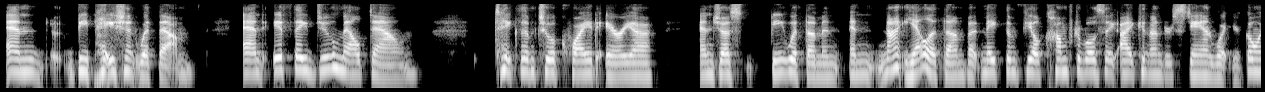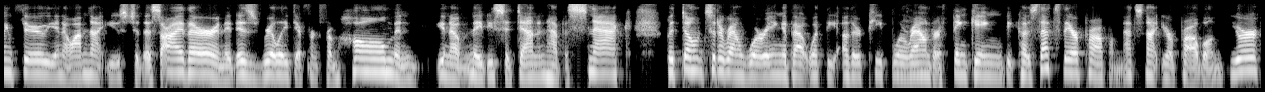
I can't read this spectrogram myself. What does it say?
and be patient with them and if they do melt down take them to a quiet area and just be with them and and not yell at them but make them feel comfortable say i can understand what you're going through you know i'm not used to this either and it is really different from home and you know maybe sit down and have a snack but don't sit around worrying about what the other people around are thinking because that's their problem that's not your problem. You're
